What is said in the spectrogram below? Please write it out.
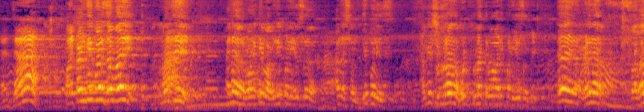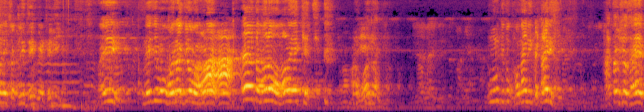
છે. પાટણની પણ છે ભાઈ ઉમેશજી. અને રોણકી વાવની પણ એ છે. અને સંધિ પણ એ છે. અમે સુમરાના હોટ પૂરા કરવા વાળી પણ એ છે ભાઈ. એ ઘણા બાલાની ચકલી થઈ બેઠેલી. ભાઈ ઉમેશજી બહુ હોર ગયો વરાળો એ તમારો વરાળો એક જ છે. હું કીધું ખોનાની કટારી છે. હા તો શું સાહેબ?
